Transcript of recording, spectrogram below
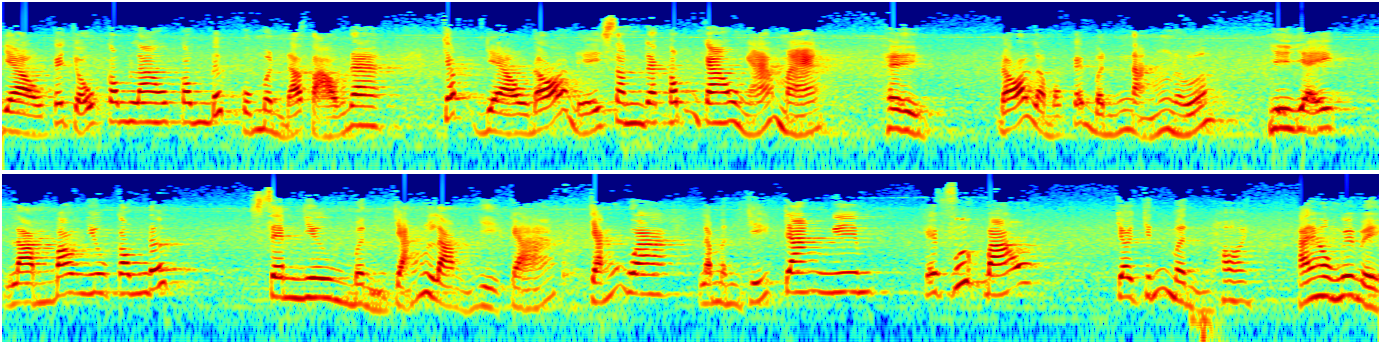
vào cái chỗ công lao, công đức của mình đã tạo ra. Chấp vào đó để sanh ra cống cao ngã mạng. Thì đó là một cái bệnh nặng nữa. Vì vậy, làm bao nhiêu công đức, xem như mình chẳng làm gì cả. Chẳng qua là mình chỉ trang nghiêm cái phước báo cho chính mình thôi. Phải không quý vị?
